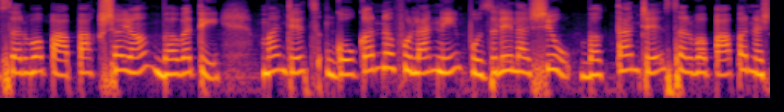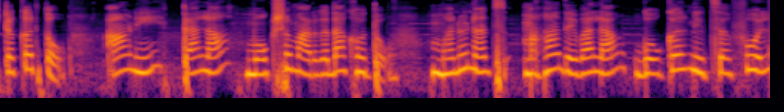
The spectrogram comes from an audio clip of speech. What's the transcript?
सर्व पापाक्षय भवती. म्हणजेच गोकर्ण फुलांनी पूजलेला शिव भक्तांचे सर्व पाप नष्ट करतो. आणि त्याला मोक्ष मार्ग दाखवतो. म्हणूनच महादेवाला गोकर्णीचं फूल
